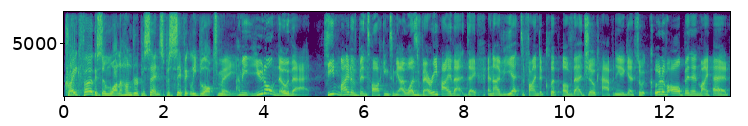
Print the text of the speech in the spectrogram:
Craig Ferguson 100% specifically blocked me. I mean, you don't know that. He might have been talking to me. I was very high that day, and I've yet to find a clip of that joke happening again. So it could have all been in my head.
